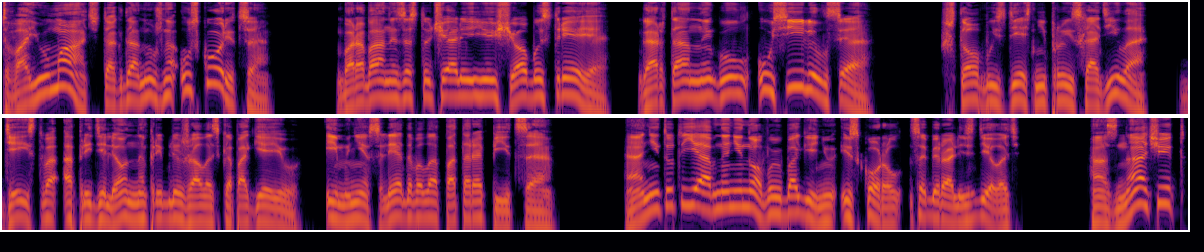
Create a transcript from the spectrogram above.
Твою мать, тогда нужно ускориться. Барабаны застучали еще быстрее. Гортанный гул усилился. Что бы здесь ни происходило, Действо определенно приближалось к апогею, и мне следовало поторопиться. Они тут явно не новую богиню из Корл собирались делать. А значит...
